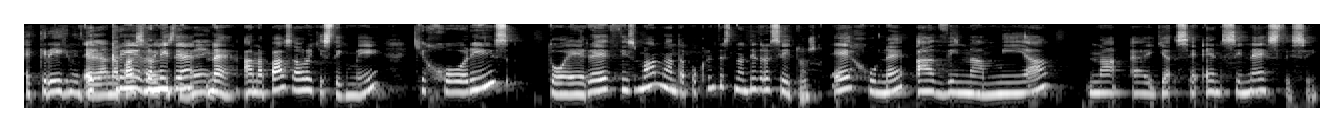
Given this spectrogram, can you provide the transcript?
Εκρήγνεται, ανα πάσα ώρα και στιγμή. Ναι, ανα πάσα ώρα και στιγμή και χωρίς το ερέθισμα να ανταποκρίνεται στην αντίδρασή τους. Έχουν αδυναμία να, ε, σε ενσυναίσθηση.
